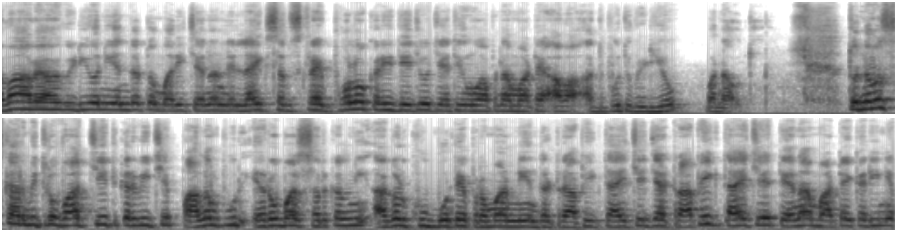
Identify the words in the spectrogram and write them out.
નવા આવ્યા હોય વિડીયોની અંદર તો મારી ચેનલને લાઇક સબસ્ક્રાઇબ, ફોલો કરી દેજો, જેથી હું આપના માટે આવા અદ્ભુત વીડિયો બનાવતો. તો નમસ્કાર મિત્રો, વાતચીત કરવી છે પાલનપુર એરોબાર સર્કલની આગળ ખૂબ મોટે પ્રમાણની અંદર ટ્રાફિક થાય છે. જ્યાં ટ્રાફિક થાય છે તેના માટે કરીને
